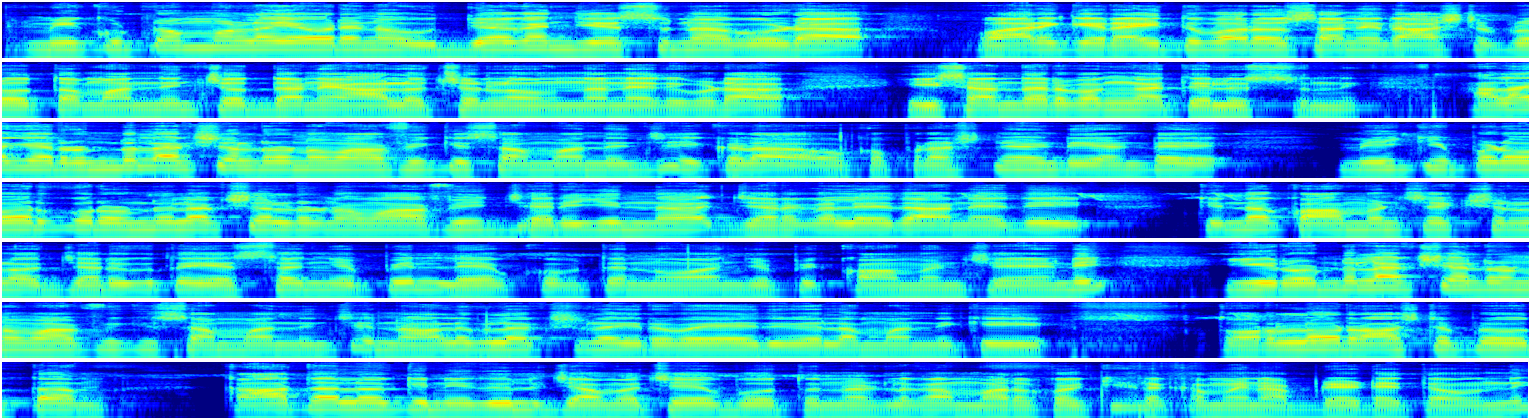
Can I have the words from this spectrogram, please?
మీ కుటుంబంలో ఎవరైనా ఉద్యోగం చేస్తున్నా కూడా వారికి రైతు భరోసాని రాష్ట్ర ప్రభుత్వం అందించొద్దనే ఆలోచనలో ఉందనేది కూడా ఈ సందర్భంగా తెలుస్తుంది. అలాగే రెండు లక్షల రుణమాఫీకి సంబంధించి ఇక్కడ ఒక ప్రశ్న ఏంటి అంటే మీకు ఇప్పటి వరకు రెండు లక్షల రుణమాఫీ జరిగిందా జరగలేదా అనేది కింద కామెంట్ సెక్షన్లో జరిగితే ఎస్ అని చెప్పి లేకపోతే నో అని చెప్పి కామెంట్ చేయండి. ఈ రెండు లక్షల రుణమాఫీకి సంబంధించి నాలుగు లక్షల ఇరవై ఐదు వేల మందికి త్వరలో రాష్ట్ర ప్రభుత్వం ఖాతాలోకి నిధులు జమ చేయబోతున్నట్లుగా మరొక కీలకమైన అప్డేట్ అయితే ఉంది.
